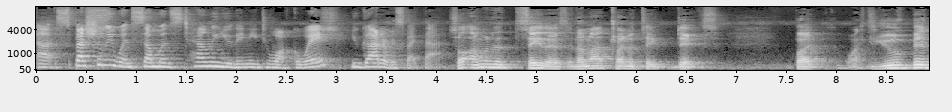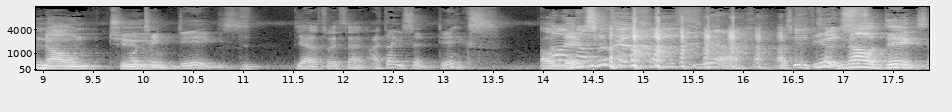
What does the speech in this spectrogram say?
uh, especially when someone's telling you they need to walk away. You gotta respect that. So I'm going to say this, and I'm not trying to take dicks, but What? you've been known to. Or take digs. yeah, that's what I said. I thought you said dicks. Oh, Oh, dicks? no, he takes those. Yeah, I was He confused. takes- No, digs.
